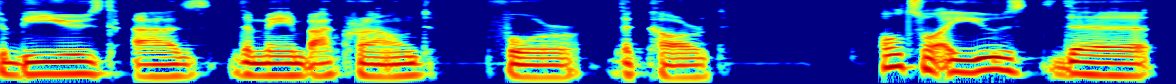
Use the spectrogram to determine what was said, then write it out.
to be used as the main background for the card. Also, I used the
